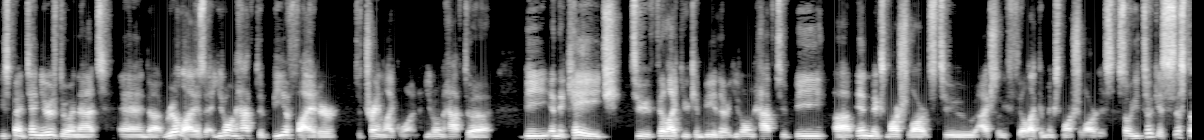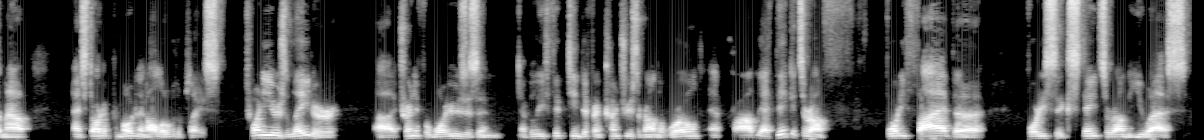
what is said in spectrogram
He spent 10 years doing that and uh, realized that you don't have to be a fighter to train like one. You don't have to be in the cage to feel like you can be there. You don't have to be uh, in mixed martial arts to actually feel like a mixed martial artist. So he took his system out and started promoting it all over the place. 20 years later, uh, Training for Warriors is in, I believe, 15 different countries around the world, and probably, I think it's around 45 to 46 states around the US.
